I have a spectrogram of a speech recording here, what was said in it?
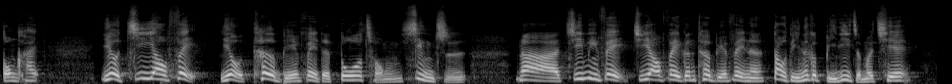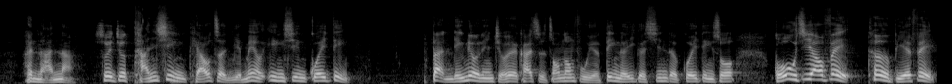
公开。也有机要费，也有特别费的多重性质。那机密费、机要费跟特别费呢，到底那个比例怎么切，很难呐、所以就弹性调整，也没有硬性规定。但零六年九月开始，总统府也定了一个新的规定，说国务机要费、特别费，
